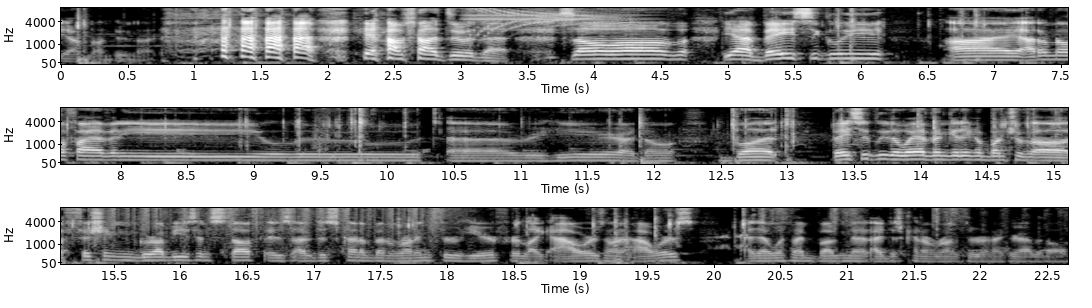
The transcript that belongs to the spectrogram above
Yeah, I'm not doing that. yeah, I'm not doing that. So, um, yeah, basically, I I don't know if I have any loot over here. I don't, but basically the way I've been getting a bunch of uh, fishing grubbies and stuff is I've just kind of been running through here for like hours on hours, and then with my bug net I just kind of run through and I grab it all,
